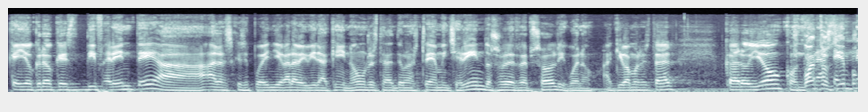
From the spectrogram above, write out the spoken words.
que yo creo que es diferente a, a las que se pueden llegar a vivir aquí, ¿no? Un restaurante de una estrella Michelin, dos soles Repsol y bueno, aquí vamos a estar, Caro y yo, con ¿Cuántos, tiempos,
